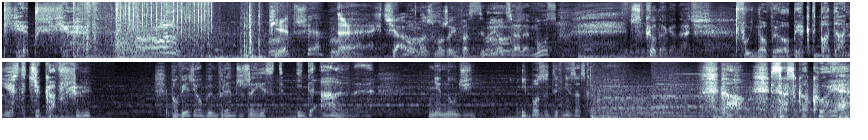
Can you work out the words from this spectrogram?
Pieprz się. Pieprz się? Ech, ciało masz może i fascynujące, ale mózg? Szkoda gadać. Twój nowy obiekt badań jest ciekawszy? Powiedziałbym wręcz, że jest idealny. Nie nudzi i pozytywnie zaskakuje. O, zaskakuje.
